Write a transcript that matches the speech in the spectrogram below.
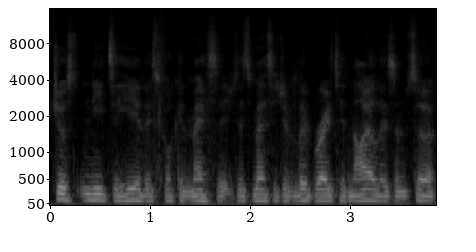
just need to hear this fucking message, this message of liberated nihilism to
